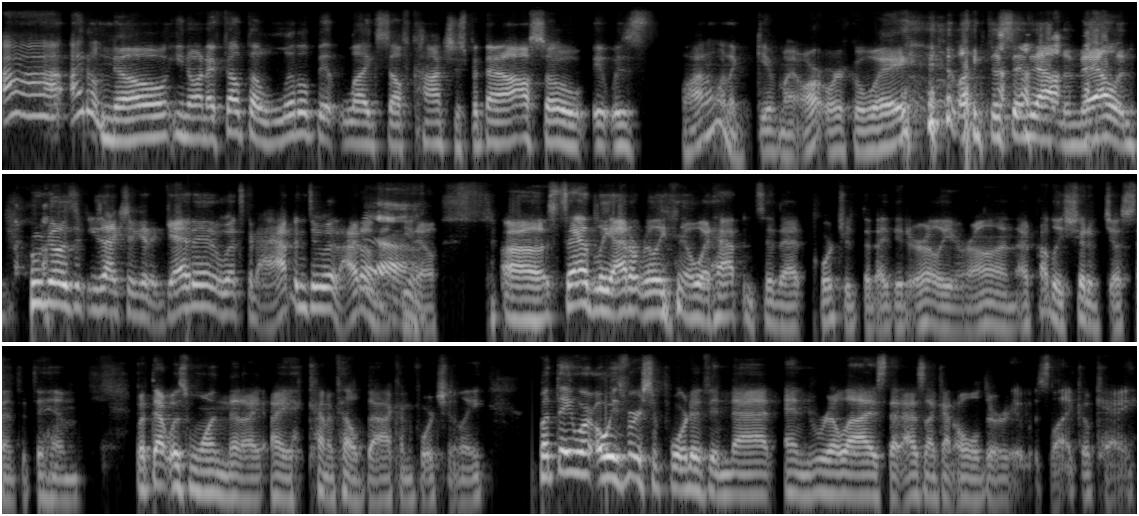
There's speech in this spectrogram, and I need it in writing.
ah, I don't know, you know, and I felt a little bit like self-conscious, but then also it was well, I don't want to give my artwork away, like to send it out in the mail. And who knows if he's actually going to get it, what's going to happen to it. I don't, yeah. you know, uh, sadly, I don't really know what happened to that portrait that I did earlier on. I probably should have just sent it to him, but that was one that I, I kind of held back, unfortunately. But they were always very supportive in that and realized that as I got older, it was like, okay,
